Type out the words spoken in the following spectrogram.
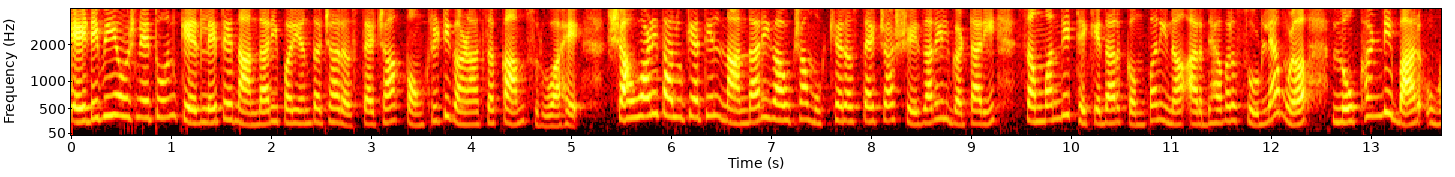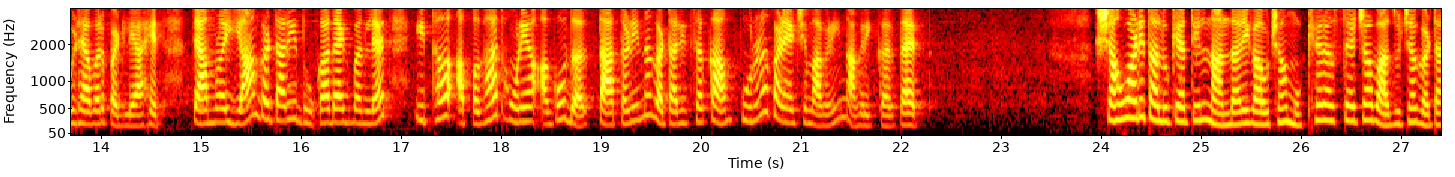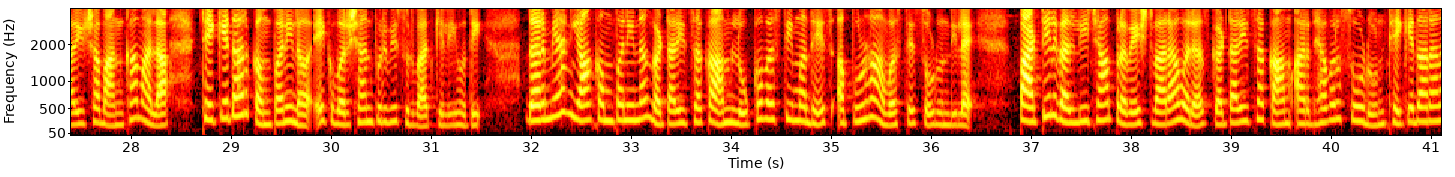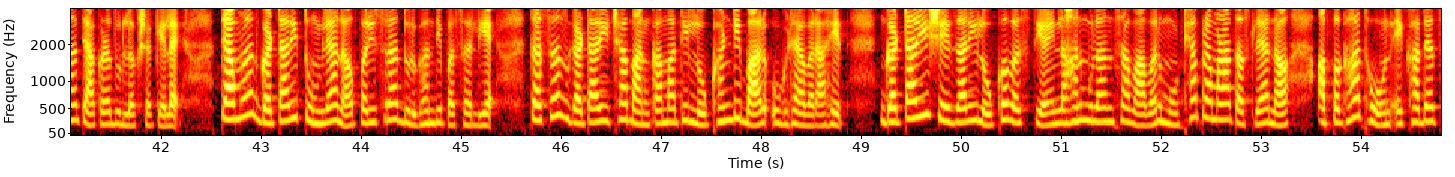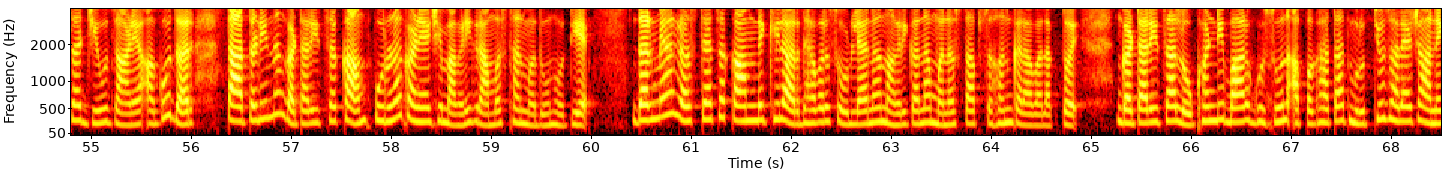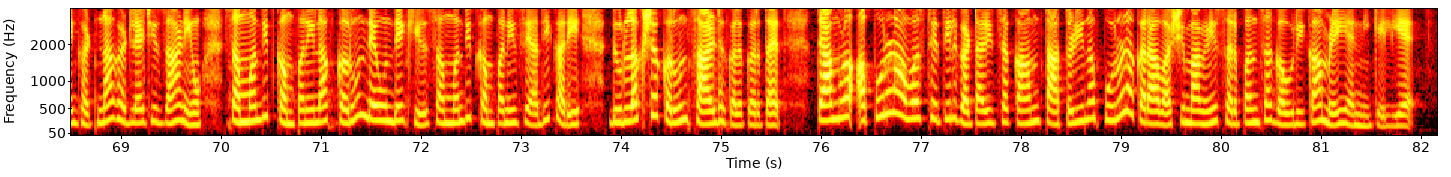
ADB योजनेतून केरले ते नांदारीपर्यंतच्या रस्त्याच्या काँक्रिटीकरणाचं काम सुरू आहे. शाहूवाडी तालुक्यातील नांदारी गावच्या मुख्य रस्त्याच्या शेजारील गटारी संबंधित ठेकेदार कंपनीनं अर्ध्यावर सोडल्यामुळं लोखंडी बार उघड्यावर पडले आहेत. त्यामुळे या गटारी धोकादायक बनल्यात. इथं अपघात होण्या अगोदर तातडीनं गटारीचं काम पूर्ण करण्याची मागणी नागरिक करतायत. शाहूवाडी तालुक्यातील नांदारी गावच्या मुख्य रस्त्याच्या बाजूच्या गटारीच्या बांधकामाला ठेकेदार कंपनीनं एक वर्षांपूर्वी सुरुवात केली होती. दरम्यान या कंपनीनं गटारीचं काम लोकवस्तीमध्येच अपूर्ण अवस्थेत सोडून दिलंय. पाटील गल्लीच्या प्रवेशद्वारावरच गटारीचं काम अर्ध्यावर सोडून ठेकेदारानं त्याकडे दुर्लक्ष केलंय. त्यामुळे गटारी तुंबल्यानं परिसरात दुर्गंधी पसरली आहे. तसंच गटारीच्या बांधकामातील लोखंडी बार उघड्यावर आहेत. गटारी शेजारी लोकवस्ती आणि लहान मुलांचा वावर मोठ्या प्रमाणात असल्यानं अपघात होऊन एखाद्याचा जीव जाण्या अगोदर तातडीनं गटारीचं काम पूर्ण करण्याची मागणी ग्रामस्थांमधून होतीये. दरम्यान रस्त्याचं काम देखील अर्ध्यावर सोडल्यानं नागरिकांना मनस्ताप सहन करावा लागतोय. गटारीचा लोखंडी बार घुसून अपघातात मृत्यू झाल्याच्या अनेक घटना घडल्याची जाणीव संबंधित कंपनीला करून देऊन देखील संबंधित कंपनीचे अधिकारी दुर्लक्ष करून चालढकल आहेत त्यामुळं अपूर्ण अवस्थेतील गटारीचं काम तातडीनं पूर्ण करावं अशी मागणी सरपंच गौरी कांबळे यांनी केली आहे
